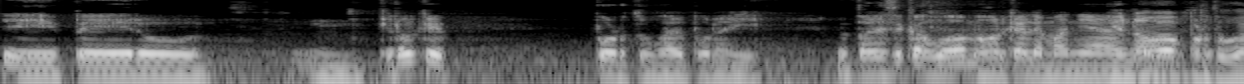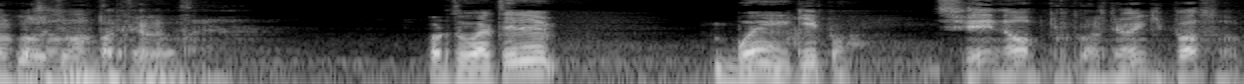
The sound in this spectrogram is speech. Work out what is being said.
Eh, pero. mm, creo que Portugal por ahí. Me parece que ha jugado mejor que Alemania. Yo no veo a Portugal los pasando antes que. Alemania. Portugal tiene buen equipo. Sí, no, Portugal tiene un equipazo.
